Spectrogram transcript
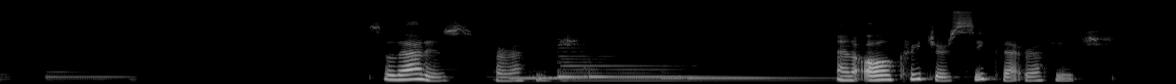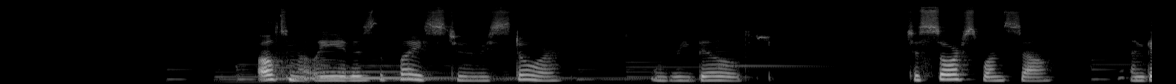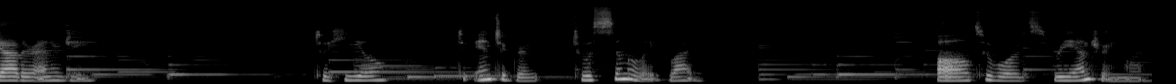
So that is a refuge. And all creatures seek that refuge. Ultimately, it is the place to restore and rebuild, to source oneself and gather energy, to heal, to integrate, to assimilate life, all towards re entering life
